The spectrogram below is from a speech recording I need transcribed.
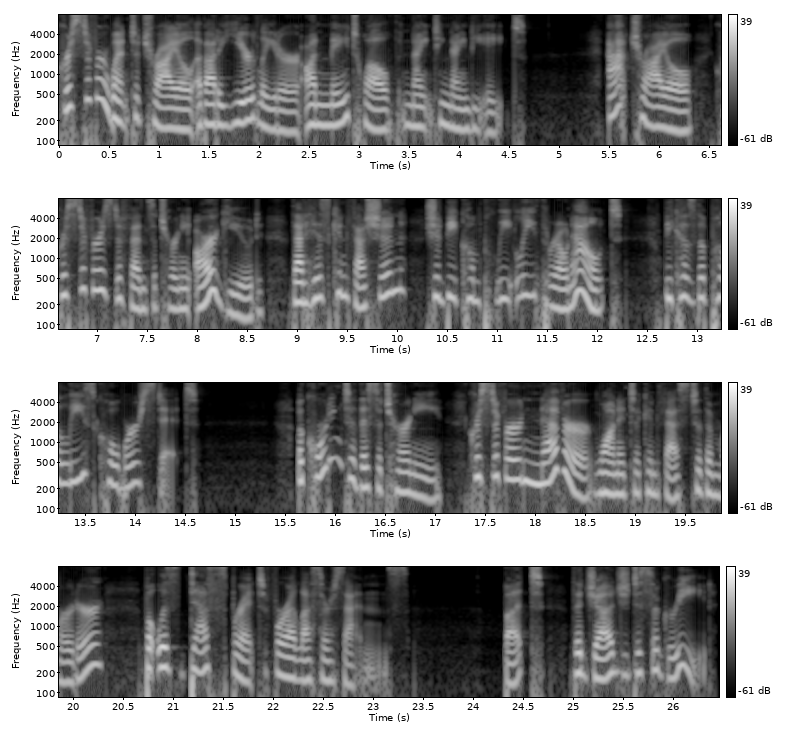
Christopher went to trial about a year later on May 12, 1998. At trial, Christopher's defense attorney argued that his confession should be completely thrown out because the police coerced it. According to this attorney, Christopher never wanted to confess to the murder, but was desperate for a lesser sentence. But the judge disagreed.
